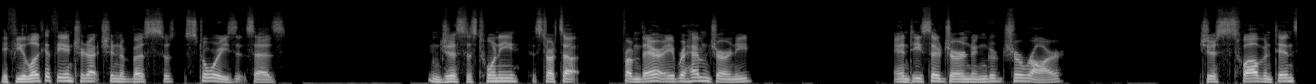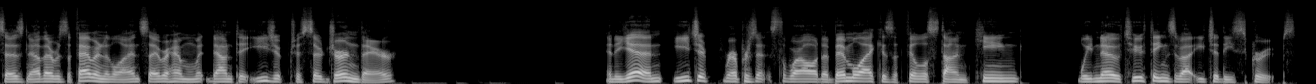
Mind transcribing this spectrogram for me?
If you look at the introduction of both stories, it says in Genesis 20, it starts out from there, Abraham journeyed and he sojourned in Gerar. Genesis 12 and 10 says, Now there was a famine in the land, so Abraham went down to Egypt to sojourn there. And again, Egypt represents the world. Abimelech is a Philistine king. We know two things about each of these groups.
